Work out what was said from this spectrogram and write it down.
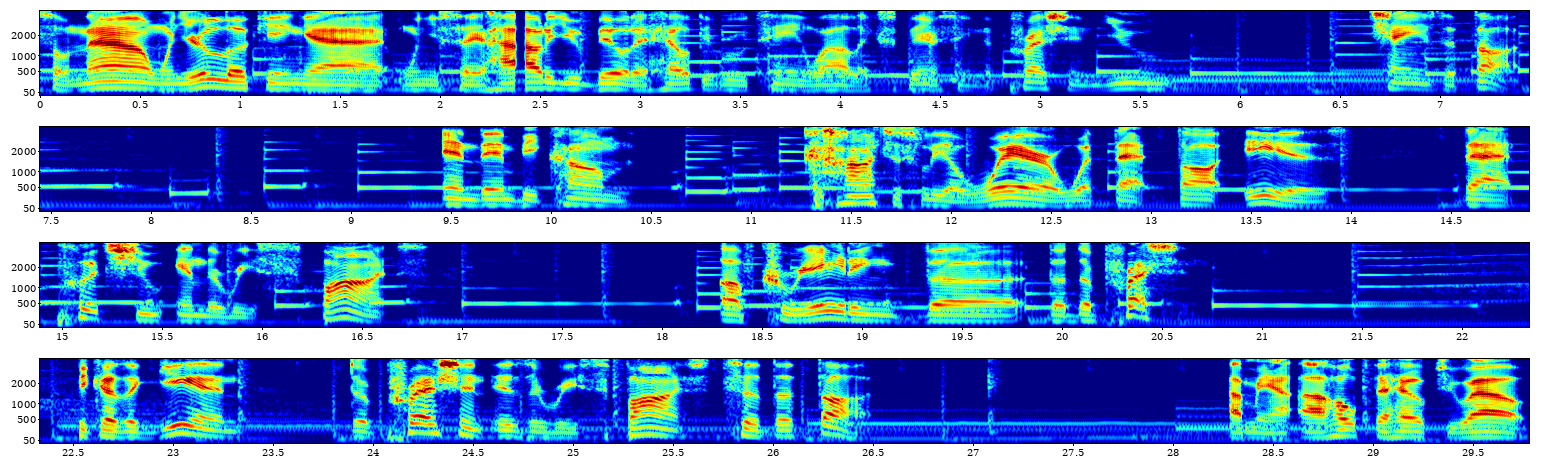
So now when you're looking at when you say how do you build a healthy routine while experiencing depression, you change the thought. And then become consciously aware what that thought is that puts you in the response of creating the the depression. Because again depression is a response to the thought. I mean i, I hope that helped you out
